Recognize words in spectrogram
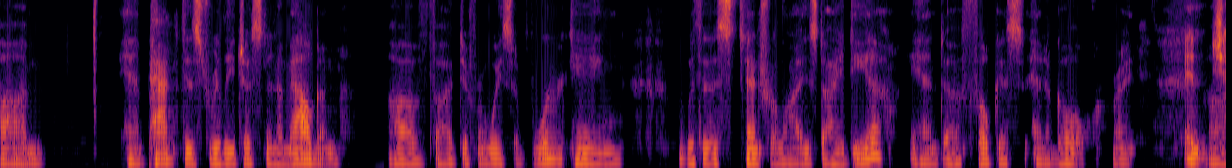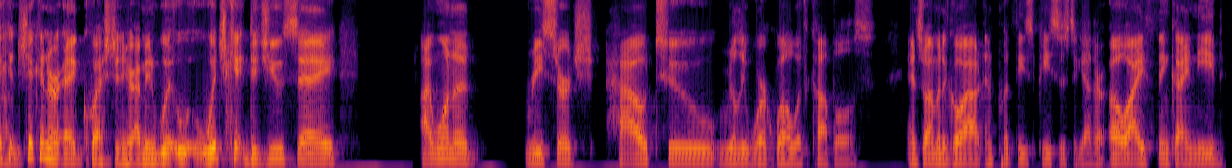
Um, and PACT is really just an amalgam of uh, different ways of working with a centralized idea and a focus and a goal, right? And chicken, um, chicken or egg question here. I mean, which did you say? I want to research how to really work well with couples and so I'm going to go out and put these pieces together. Oh, I think I need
